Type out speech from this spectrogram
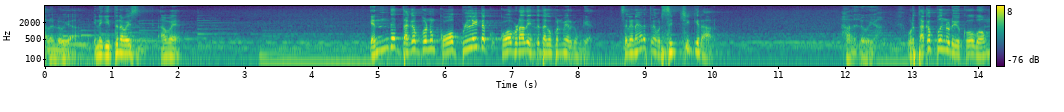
அலலோயா இன்னைக்கு இத்தனை வயசு? அவன் எந்த தகப்பனும் கோ பிள்ளைகிட்ட கோபப்படாத எந்த தகப்பனுமே இருக்க முடியாது. சில நேரத்தில் அவர் சிட்சிக்கிறார் அலலோயா ஒரு தகப்பனுடைய கோபம்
